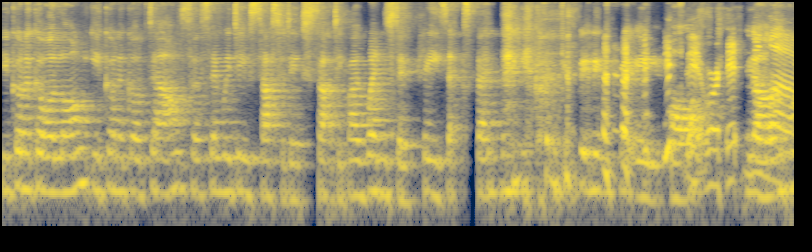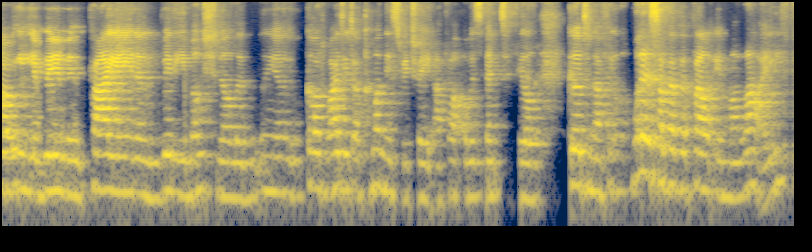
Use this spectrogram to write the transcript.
you're going to go along you're going to go down. So say we do saturday to saturday. By wednesday please expect that you're going to be feeling pretty off you know probably in your room and crying and really emotional and you know god why did i come on this retreat? I thought i was meant to feel good and i feel the worst i've ever felt in my life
